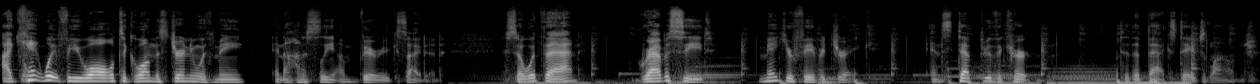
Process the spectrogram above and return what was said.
I can't wait for you all to go on this journey with me, and honestly, I'm very excited. So, with that, grab a seat, make your favorite drink, and step through the curtain to the backstage lounge.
